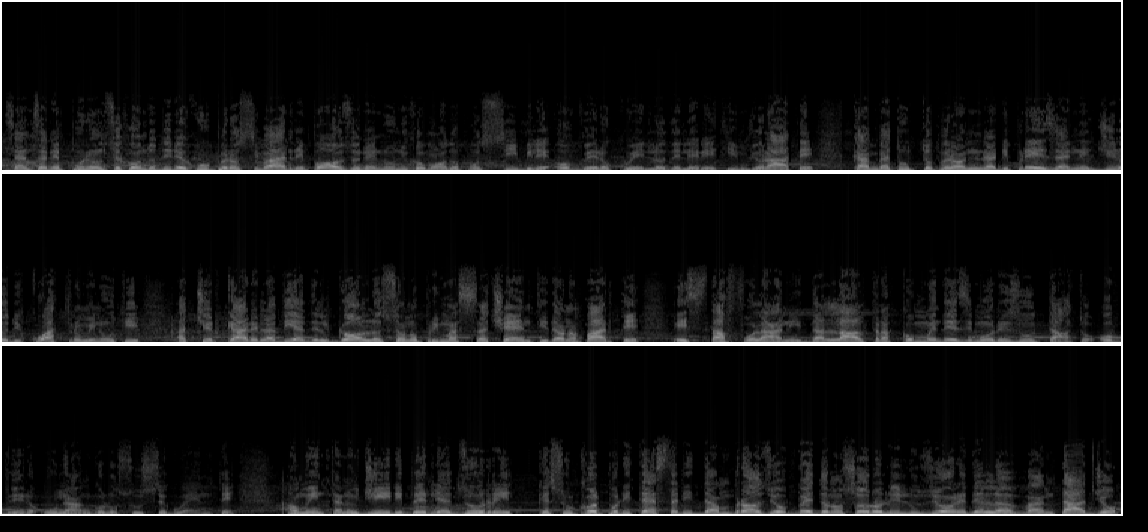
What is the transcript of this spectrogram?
Senza neppure un secondo di recupero si va a riposo nell'unico modo possibile, ovvero quello delle reti inviolate. Cambia tutto però nella ripresa e nel giro di 4 minuti a cercare la via del gol sono prima Sacenti da una parte e Staffolani dall'altra con medesimo risultato, ovvero un angolo susseguente. Aumentano i giri per gli azzurri che sul colpo di testa di D'Ambrosio vedono solo l'illusione del vantaggio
